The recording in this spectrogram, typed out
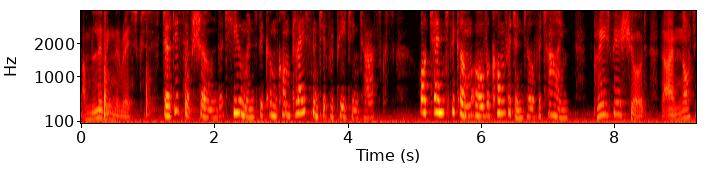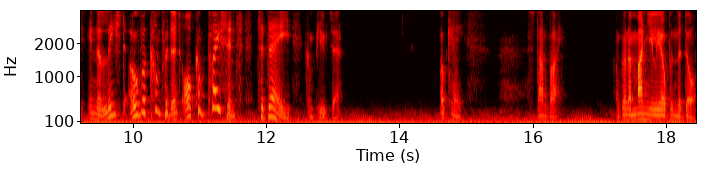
I'm living the risks. Studies have shown that humans become complacent if repeating tasks, or tend to become overconfident over time. Please be assured that I'm not in the least overconfident or complacent today, computer. Okay, stand by. I'm going to manually open the door.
